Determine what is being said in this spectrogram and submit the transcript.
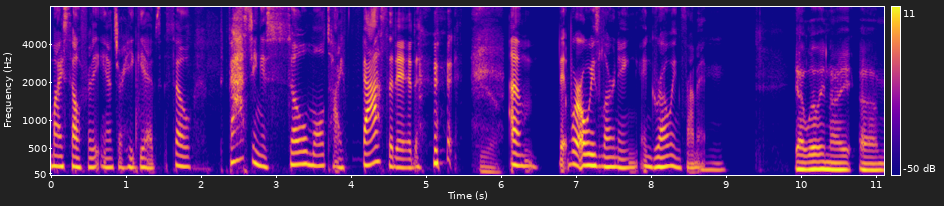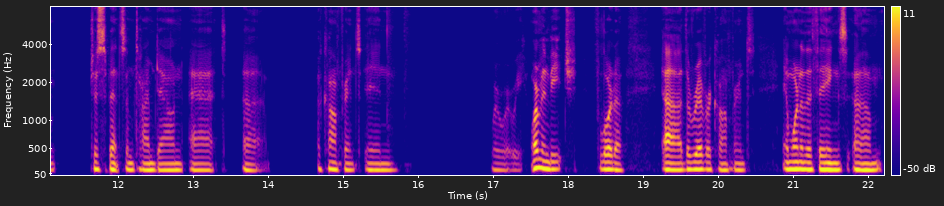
myself for the answer He gives. So, fasting is so multifaceted Yeah. um, that we're always learning and growing from it. Mhm. Yeah, Lily and I um, just spent some time down at uh, a conference in where were we? Ormond Beach, Florida, uh, the River Conference. And one of the things, um,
